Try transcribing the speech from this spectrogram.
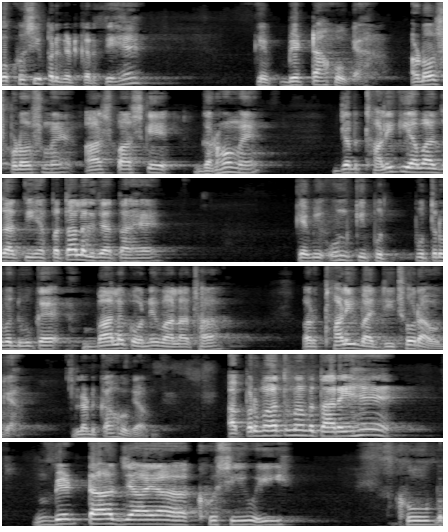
वो खुशी प्रकट करती है कि बेटा हो गया। अड़ोस पड़ोस में, आसपास के घरों में जब थाली की आवाज़ जाती है, पता लग जाता है कि भी उनकी पुत्र वधु के बालक होने वाला था और थाली बाजी छोरा हो गया, लड़का हो गया। अब परमात्मा बता रहे हैं, बेटा जाया खुशी हुई, खूब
